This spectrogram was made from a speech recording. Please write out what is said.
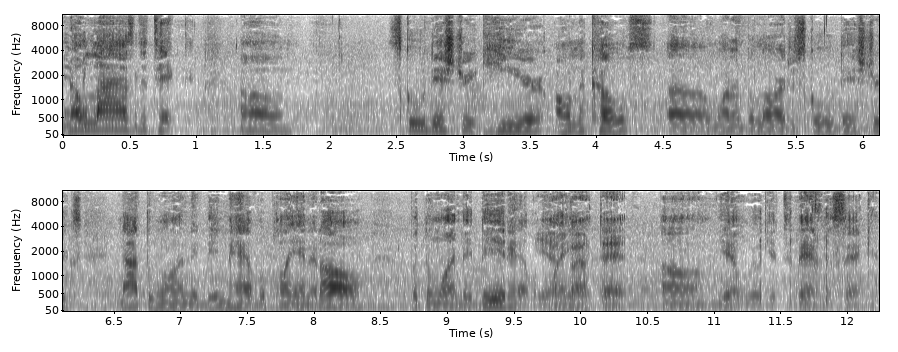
no lies detected. Um, school district here on the coast, uh, one of the larger school districts, not the one that didn't have a plan at all, but the one that did have a Yeah, plan. about that. Um, yeah, we'll get to that in a second.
